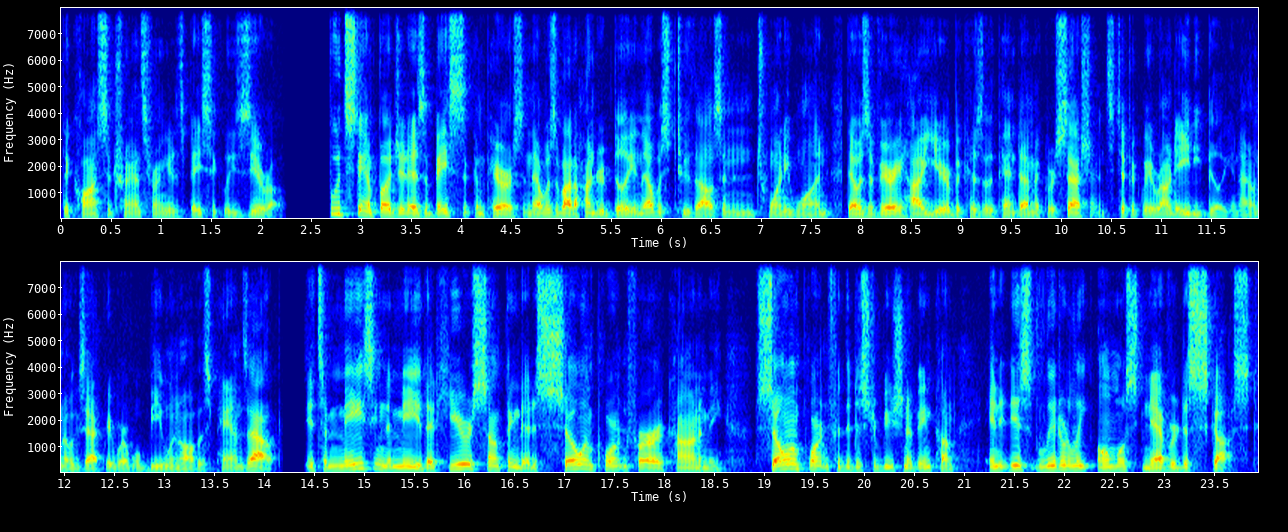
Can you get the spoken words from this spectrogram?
the cost of transferring it is basically zero. Food stamp budget as a basic comparison, that was about 100 billion. That was 2021. That was a very high year because of the pandemic recession. It's typically around 80 billion. I don't know exactly where we'll be when all this pans out. It's amazing to me that here's something that is so important for our economy, so important for the distribution of income, and it is literally almost never discussed.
